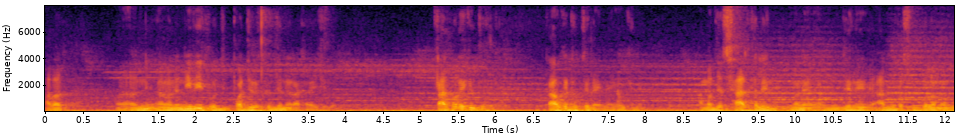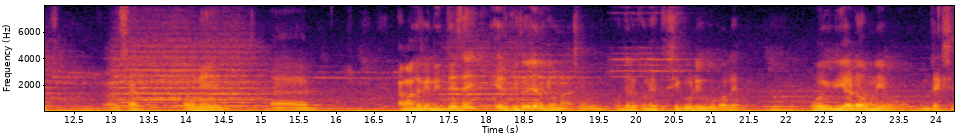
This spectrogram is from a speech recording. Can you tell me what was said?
আবার মানে নিবিড় পর্য- পর্যবেক্ষণের জন্য রাখা হয়েছিল। তারপরে কিন্তু কাউকে ঢুকতে দেয় না ওইখানে। আমাদের স্যার খালি মানে যিনি আর্মি পার্সন গোলাম স্যার উনি আমাদেরকে নির্দেশ দেয় এর ভিতরে যেন কেউ না আসে। ওদের ওখানে সিকিউরিটি বলে। ওই ইয়েটাও উনি দেখছে।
